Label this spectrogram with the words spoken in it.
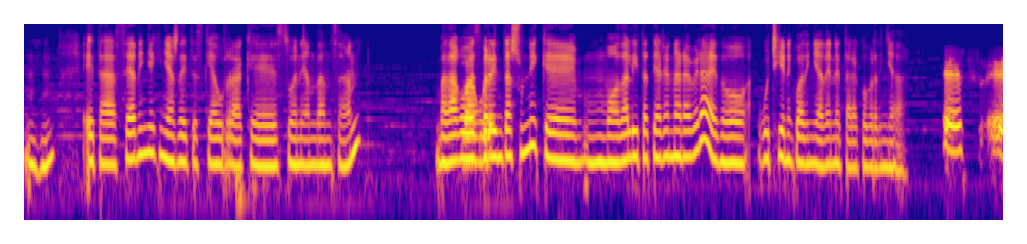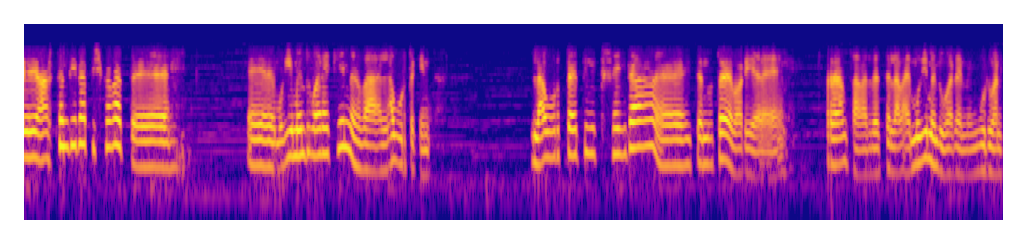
Uh Eta ze adinekin jas daitezke aurrak e, zuenean dantzan? Badago ba, ezberdintasunik e, modalitatearen arabera edo gutxieneko adina denetarako berdina da? Ez, e, azten dira pixka bat e, e, mugimenduarekin ba, lau urtekin. Lau urtetik zeira, e, iten dute, bari, e, predantza bat bezala, ba, mugimenduaren inguruan.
